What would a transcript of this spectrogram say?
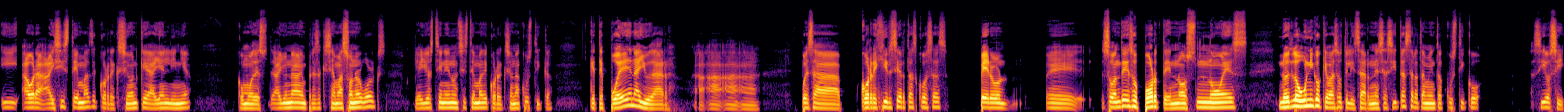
y ahora hay sistemas de corrección que hay en línea, como hay una empresa que se llama Sonarworks y ellos tienen un sistema de corrección acústica que te pueden ayudar a, pues a corregir ciertas cosas, pero eh, son de soporte, no, no es no es lo único que vas a utilizar. Necesitas tratamiento acústico sí o sí.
